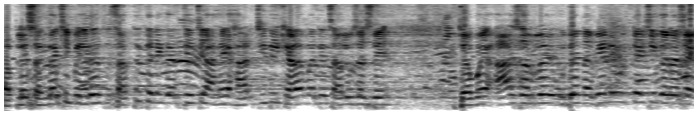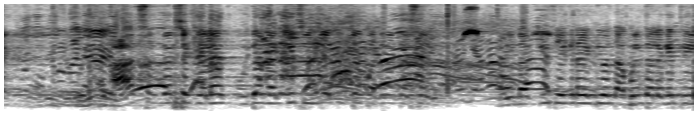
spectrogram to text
आपल्या संघाची मेहनत सातत्याने गरजेची आहे. हार जीत खेळामध्ये चालूच असते. त्यामुळे आज हरलोय उद्या नव्याने उठण्याची गरज आहे. आज संघर्ष केलात उद्या नक्कीच विजय तुमच्या पदरात असेल. आणि नक्कीच एक ना एक दिवस दापोली तालुक्यातील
